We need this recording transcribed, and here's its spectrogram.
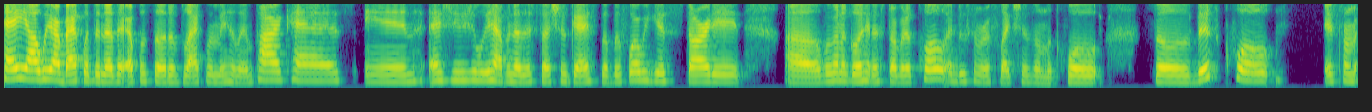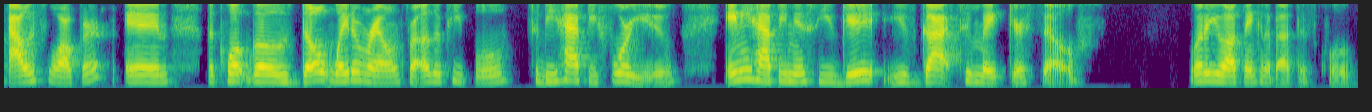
Hey, y'all, we are back with another episode of Black Women Healing Podcast. And as usual, we have another special guest. But before we get started, uh, we're going to go ahead and start with a quote and do some reflections on the quote. So, this quote is from Alice Walker. And the quote goes Don't wait around for other people to be happy for you. Any happiness you get, you've got to make yourself. What are you all thinking about this quote?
